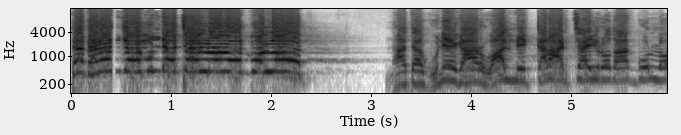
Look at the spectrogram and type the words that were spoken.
त्या धनंजय मुंडेच्या विरोधात बोललो आता गुन्हेगार वाल्मिक कराडच्या विरोधात बोललो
